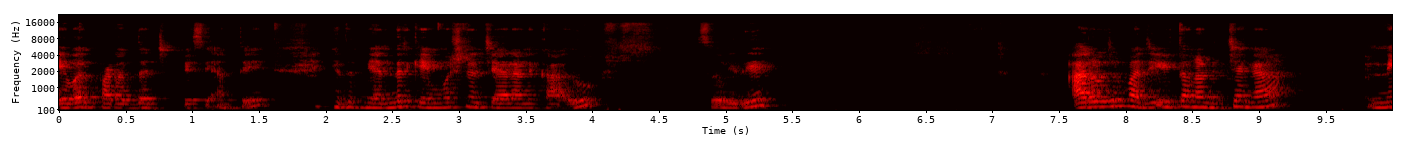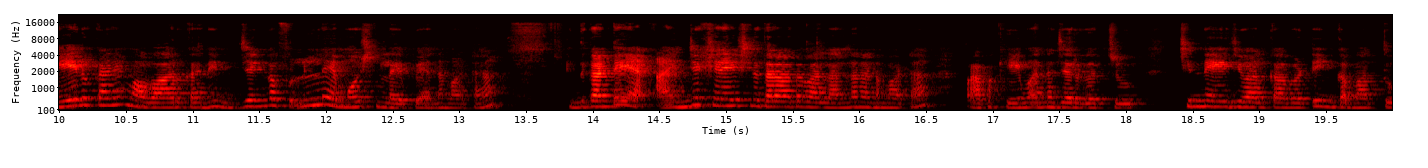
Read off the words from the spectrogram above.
ఎవరు పడొద్దు అని చెప్పేసి అంతే. ఇది మీ అందరికి ఎమోషనల్ చేయాలని కాదు. సో ఇది ఆ రోజు మా జీవితంలో నిజంగా నేను కానీ మా వారు కానీ నిజంగా ఫుల్ ఎమోషనల్ అయిపోయాయి అన్నమాట ఎందుకంటే ఆ ఇంజక్షన్ వేసిన తర్వాత వాళ్ళు అన్నారు అనమాట పాపకి ఏమన్నా జరగచ్చు చిన్న ఏజ్ వాళ్ళు కాబట్టి ఇంకా మత్తు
